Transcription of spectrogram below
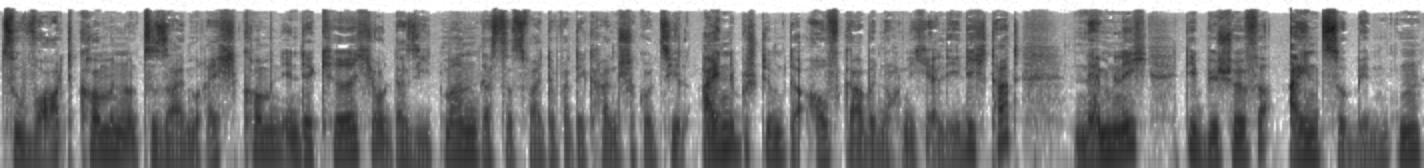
zu Wort kommen und zu seinem Recht kommen in der Kirche. Und da sieht man, dass das Zweite Vatikanische Konzil eine bestimmte Aufgabe noch nicht erledigt hat, nämlich die Bischöfe einzubinden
